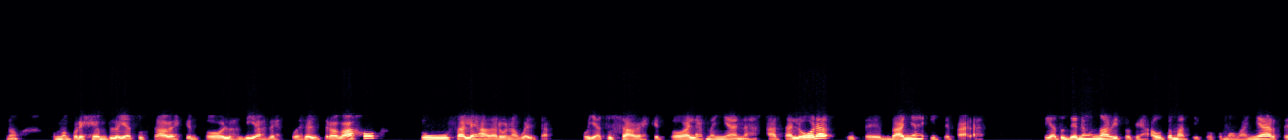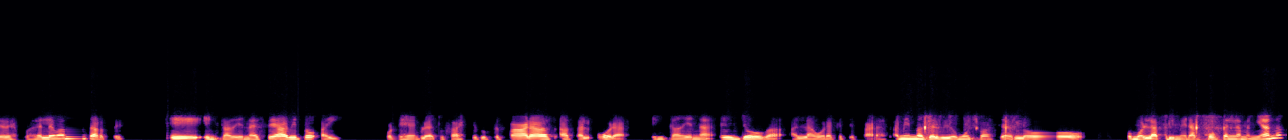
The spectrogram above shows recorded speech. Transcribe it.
Como por ejemplo, ya tú sabes que todos los días después del trabajo tú sales a dar una vuelta, o ya tú sabes que todas las mañanas a tal hora tú te bañas y te paras. Si ya tú tienes un hábito que es automático, como bañarte después de levantarte, eh, encadena ese hábito ahí. Por ejemplo, ya tú sabes que tú te paras a tal hora, encadena el yoga a la hora que te paras. A mí me ha servido mucho hacerlo como la primera cosa en la mañana.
